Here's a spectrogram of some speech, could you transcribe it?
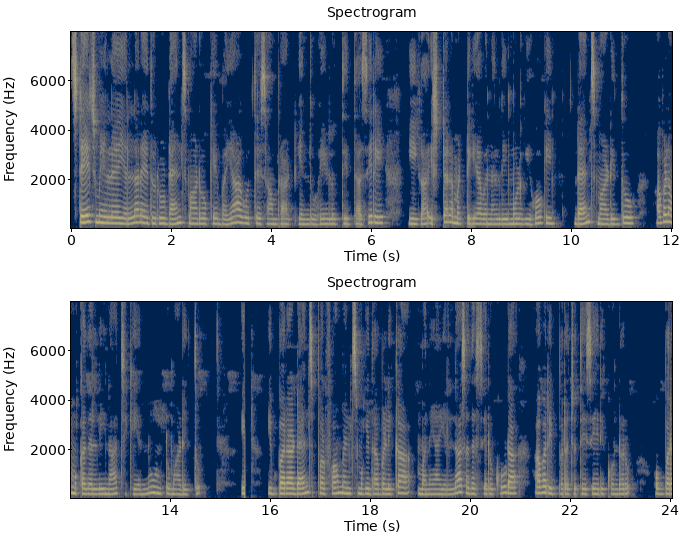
ಸ್ಟೇಜ್ ಮೇಲೆ ಎಲ್ಲರ ಎದುರು ಡ್ಯಾನ್ಸ್ ಮಾಡೋಕೆ ಭಯ ಆಗುತ್ತೆ ಸಾಮ್ರಾಟ್ ಎಂದು ಹೇಳುತ್ತಿದ್ದ ಸಿರಿ ಈಗ ಇಷ್ಟರ ಮಟ್ಟಿಗೆ ಅವನಲ್ಲಿ ಮುಳುಗಿ ಹೋಗಿ ಡ್ಯಾನ್ಸ್ ಮಾಡಿದ್ದು ಅವಳ ಮುಖದಲ್ಲಿ ನಾಚಿಕೆಯನ್ನು ಉಂಟುಮಾಡಿತ್ತು. ಇಬ್ಬರ ಡ್ಯಾನ್ಸ್ ಪರ್ಫಾರ್ಮೆನ್ಸ್ ಮುಗಿದ ಬಳಿಕ ಮನೆಯ ಎಲ್ಲ ಸದಸ್ಯರು ಕೂಡ ಅವರಿಬ್ಬರ ಜೊತೆ ಸೇರಿಕೊಂಡರು. ಒಬ್ಬರ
